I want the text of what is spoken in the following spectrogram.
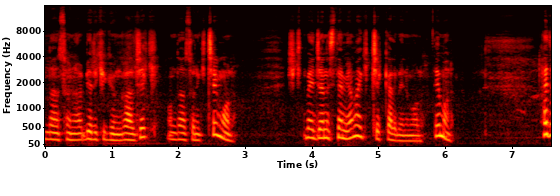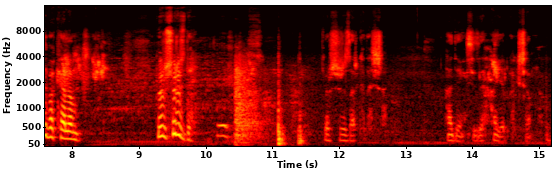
Ondan sonra bir iki gün kalacak. Ondan sonra gidecek mi oğlum? Hiç gitmeye can istemiyor ama gidecek galiba benim oğlum. Değil mi oğlum? Hadi bakalım. Görüşürüz de. Görüşürüz. Görüşürüz arkadaşlar. Hadi size hayırlı akşamlar.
